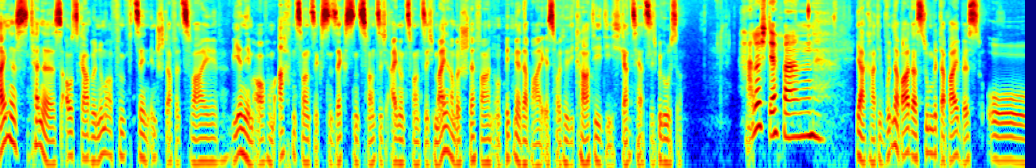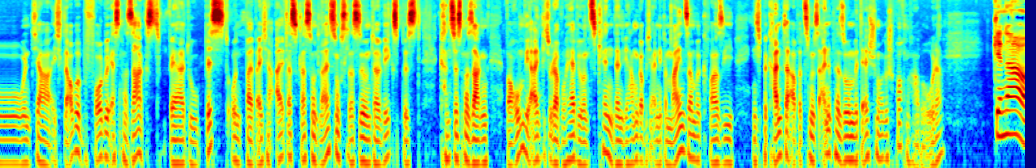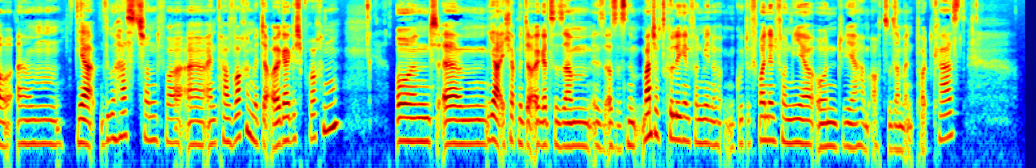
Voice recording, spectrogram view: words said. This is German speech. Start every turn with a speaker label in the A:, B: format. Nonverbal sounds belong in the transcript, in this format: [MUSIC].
A: Kleines Tennis, Ausgabe Nummer 15 in Staffel 2. Wir nehmen auf am 28.06.2021. Mein Name ist Stefan und mit mir dabei ist heute die Kati, die ich ganz herzlich begrüße.
B: Hallo Stefan.
A: Ja, Kathi, wunderbar, dass du mit dabei bist. Und ja, ich glaube, bevor du erstmal sagst, wer du bist und bei welcher Altersklasse und Leistungsklasse du unterwegs bist, kannst du erstmal sagen, warum wir eigentlich oder woher wir uns kennen. Denn wir haben, glaube ich, eine gemeinsame, quasi nicht bekannte, aber zumindest eine Person, mit der ich schon mal gesprochen habe, oder?
B: Genau. Ähm, ja, du hast schon vor äh, ein paar Wochen mit der Olga gesprochen. Und ähm, ja, ich habe mit der Olga zusammen, ist, also ist eine Mannschaftskollegin von mir, eine, eine gute Freundin von mir und wir haben auch zusammen einen Podcast.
